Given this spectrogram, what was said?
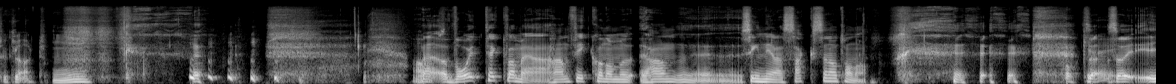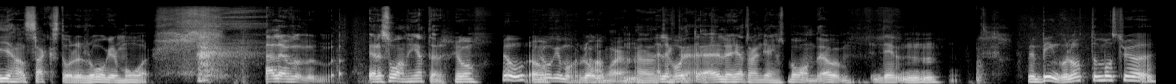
såklart. Men Wojtek var med. Han fick honom, han eh, signerade saxen åt honom. Okej. så, så i hans sax står det Roger Moore. Eller är det så han heter? Jo. Jo, Roger Moore. Roger ja. Moore. Mm. Jag Eller tänkte- eller heter han James Bond? Jag, Det, mm. Men Bingolotto måste du ha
